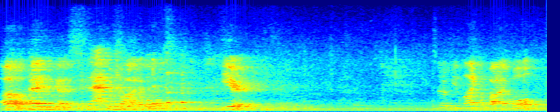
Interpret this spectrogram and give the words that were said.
Oh, hey, we've got a stack of Bibles here. You'd like a Bible.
